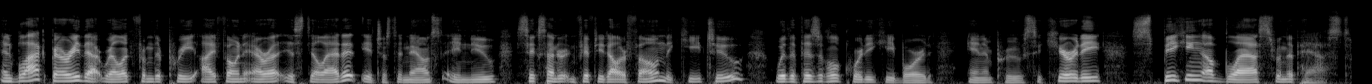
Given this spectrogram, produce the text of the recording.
And BlackBerry, that relic from the pre-iPhone era, is still at it. It just announced a new $650 phone, the Key 2, with a physical QWERTY keyboard and improved security. Speaking of blasts from the past,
